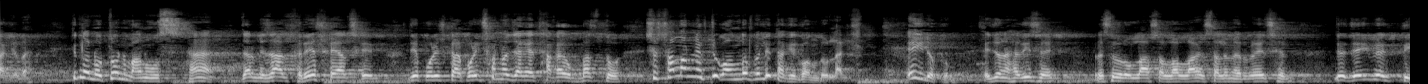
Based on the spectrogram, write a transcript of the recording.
লাগে না। কিন্তু নতুন মানুষ হ্যাঁ যার মেজাজ ফ্রেশ হয়ে আছে, যে পরিষ্কার, পরিচ্ছন্ন জায়গায় থাকায় অভ্যস্ত, সে সামান্য একটু গন্ধ পেলে তাকে গন্ধ লাগে। এইরকম। এই জন্য হাদিসে রসুল্লাহ সাল্লাহ সাল্লামের রয়েছেন যে যেই ব্যক্তি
